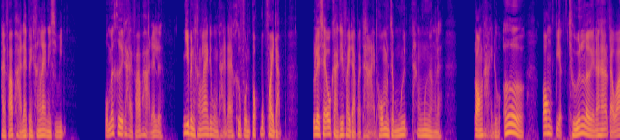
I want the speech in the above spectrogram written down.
ถ่ายฟ้าผ่าได้เป็นครั้งแรกในชีวิต ผมไม่เคยถ่ายฟ้าผ่าได้เลย นี่เป็นครั้งแรกที่ผมถ่ายได้คือฝนตกปุ๊บไฟดับก็เลยใช้โอกาสที่ไฟดับมาถ่าย เพราะมันจะมืดทั้งเมืองเลย ลองถ่ายดู เออกล้องเปียกชื้นเลยนะฮะ แต่ว่า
